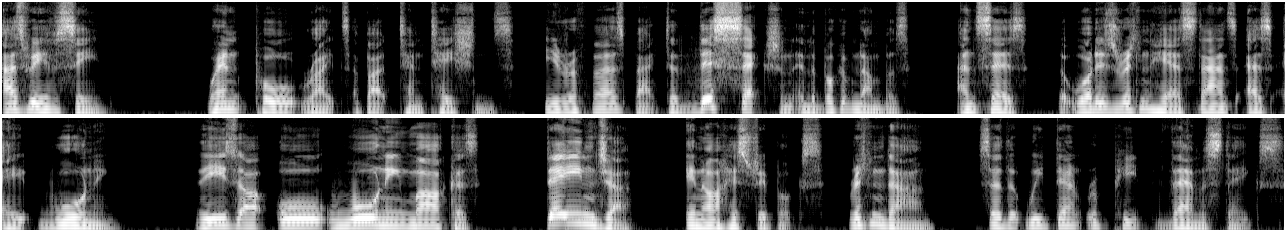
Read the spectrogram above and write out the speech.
As we have seen, when Paul writes about temptations, he refers back to this section in the book of Numbers and says that what is written here stands as a warning. These are all warning markers, danger in our history books, written down so that we don't repeat their mistakes.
